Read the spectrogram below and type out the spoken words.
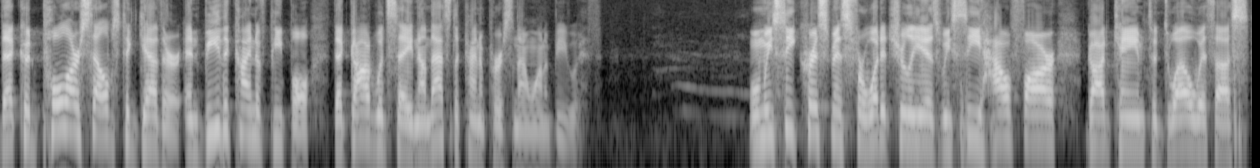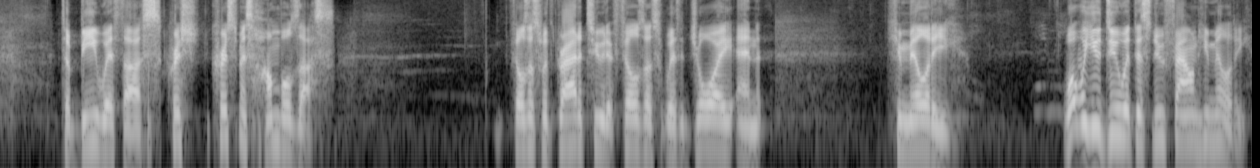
that could pull ourselves together and be the kind of people that God would say, now that's the kind of person I want to be with. When we see Christmas for what it truly is, we see how far God came to dwell with us, to be with us. Christmas humbles us it fills us with gratitude, it fills us with joy and humility. What will you do with this newfound humility?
